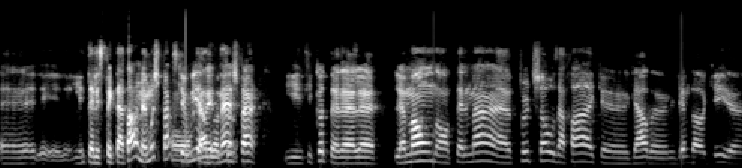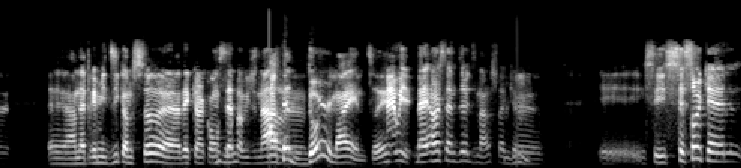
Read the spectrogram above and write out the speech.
les, téléspectateurs. Mais moi, je pense que oui, honnêtement, je pense. écoute, le le monde a tellement euh, peu de choses à faire que, garde, une game de hockey euh, euh, en après-midi comme ça, avec un concept mhm. original. En fait, deux même, tu sais. Ben oui, ben un samedi, un dimanche. Fait que, mhm. C'est sûr que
